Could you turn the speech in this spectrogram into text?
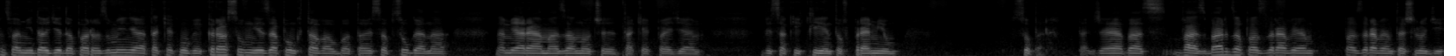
z Wami dojdzie do porozumienia. A tak jak mówię, Crossu mnie zapunktował, bo to jest obsługa na, na miarę Amazonu, czy tak jak powiedziałem, wysokich klientów premium. Super. Także ja was, was bardzo pozdrawiam. Pozdrawiam też ludzi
